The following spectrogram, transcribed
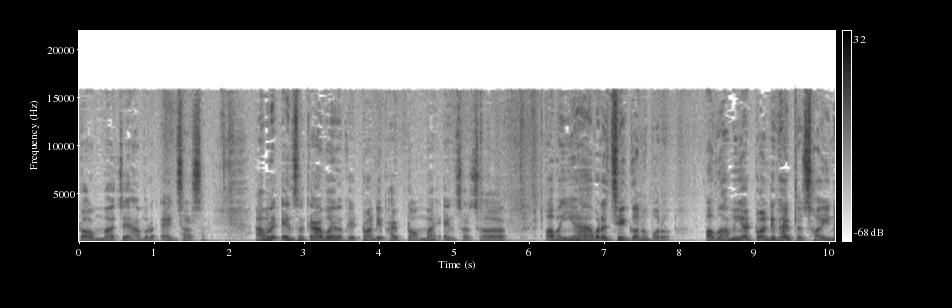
टर्ममा चाहिँ हाम्रो एन्सर छ। हाम्रो एन्सर कहाँ भयो? भने ट्वेन्टी फाइभ टर्ममा एन्सर छ। अब यहाँबाट चेक गर्नु पर्यो। अब हामी यहाँ ट्वेन्टी फाइभ त छैन।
